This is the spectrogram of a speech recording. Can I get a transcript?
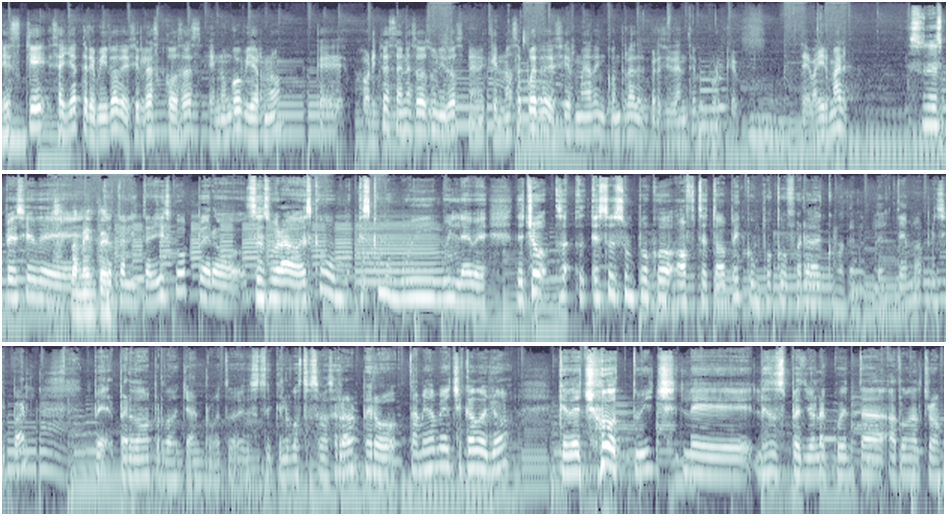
es que se haya atrevido a decir las cosas en un gobierno que ahorita está en Estados Unidos en el que no se puede decir nada en contra del presidente porque te va a ir mal. Es una especie de totalitarismo, pero censurado. Es como, es como muy, muy leve. De hecho, esto es un poco off the topic, un poco fuera de, como del, del tema principal. Pe- perdón, perdón, ya prometo este, que luego esto se va a cerrar. Pero también había checado yo que de hecho Twitch le, le suspendió la cuenta a Donald Trump.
